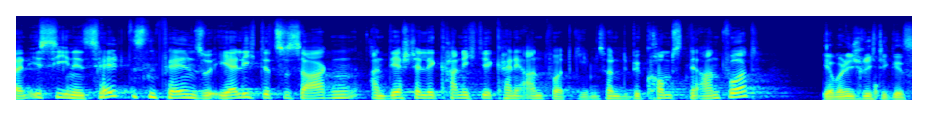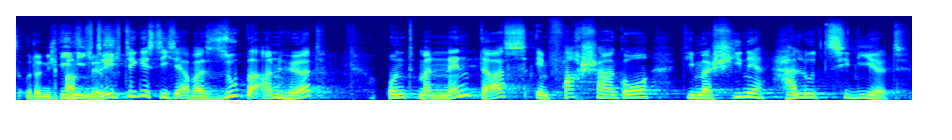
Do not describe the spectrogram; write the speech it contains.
dann ist sie in den seltensten Fällen so ehrlich, dir zu sagen, an der Stelle kann ich dir keine Antwort geben, sondern du bekommst eine Antwort, die aber nicht richtig ist oder nicht Die nicht ist. richtig ist, die sich aber super anhört. Und man nennt das im Fachjargon, die Maschine halluziniert.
